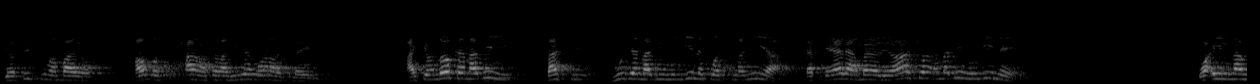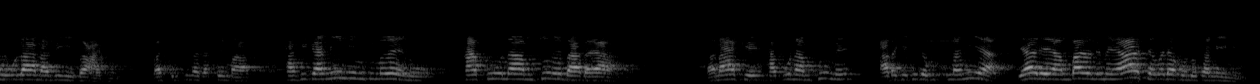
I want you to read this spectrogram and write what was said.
Ndio system ambayo Allah subhanahu wa ta'ala aliweka wana wa Israeli. Akiondoka nabii basi huja nabii mwingine kuwasimamia katika yale ambayo aliyoachwa na nabii mwingine. Wa innahu la nabii ba'di. Basi mtume akasema hakika mimi mtume wenu hakuna mtume baada yangu. Manake hakuna mtume atakayekuja kusimamia yale ambayo nimeyaacha baada ya kuondoka mimi.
